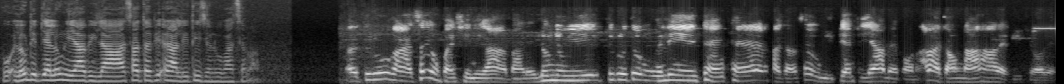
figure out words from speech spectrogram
ဟိုအလုပ်တွေပြန်လုပ်နေရပြီလားစသဖြင့်အဲ့ဒါလေးသိချင်လို့ပါဆက်ပါအဲသူတို့ကစက်ရုံပိုင်ရှင်တွေကဗာလေလုံုံကြီးသူတို့တို့ငလင်တန်ခံရတဲ့အခါကျတော့စက်ရုံကြီးပြန်ပြင်ရမယ်ပေါ့နော်အဲ့ဒါကြောင့်နားထားတယ်ပြီးပြောတယ်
